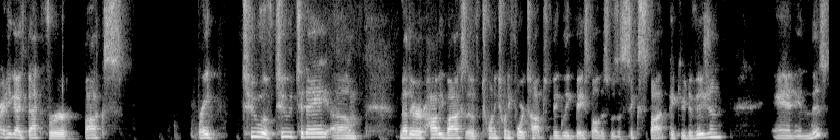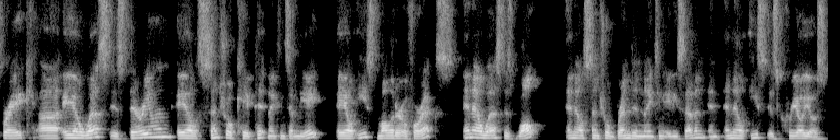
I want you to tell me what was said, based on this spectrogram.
All right, hey guys, back for box break two of two today. Um, another hobby box of 2024 Topps Big League Baseball. This was a six spot, pick your division. And in this break, uh, AL West is Therion, AL Central K Pitt 1978, AL East Molitor 04X, NL West is Walt, NL Central Brendan 1987, and NL East is Criollos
